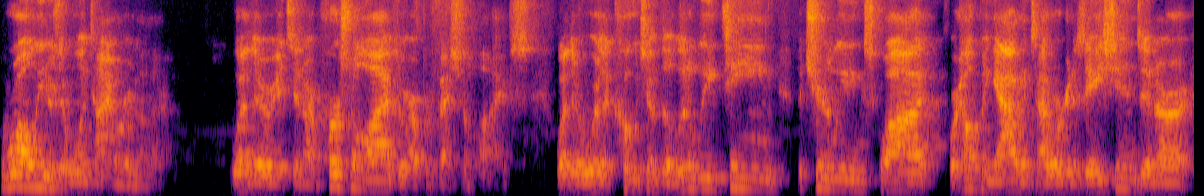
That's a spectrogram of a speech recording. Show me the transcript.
We're all leaders at one time or another, whether it's in our personal lives or our professional lives whether we're the coach of the little league team, the cheerleading squad, we're helping out inside organizations in our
